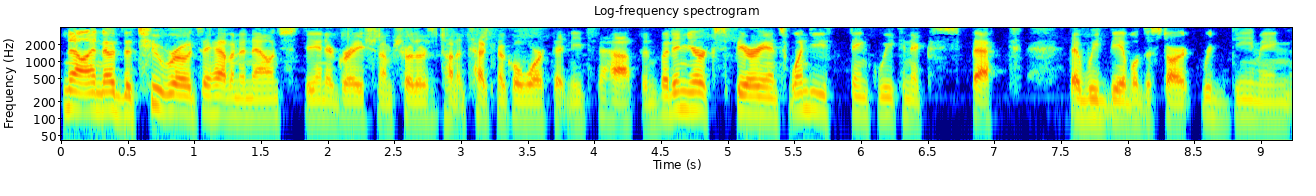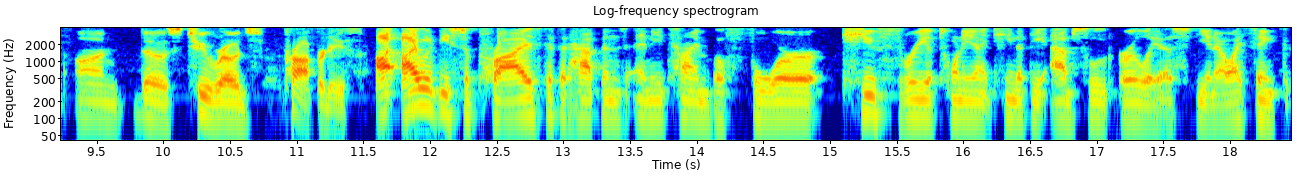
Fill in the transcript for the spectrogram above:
Now, I know the two roads they haven't announced the integration. I'm sure there's a ton of technical work that needs to happen. But in your experience, when do you think we can expect that we'd be able to start redeeming on those two roads properties? I, I would be surprised if it happens anytime before Q3 of 2019 at the absolute earliest. You know, I think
